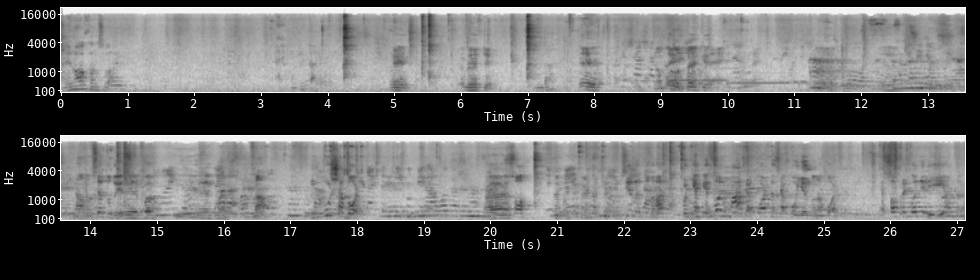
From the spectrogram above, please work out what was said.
aí eu não alcanço lá. É complicado. É. Não dá? É. Não tem. Não tem. Não, não precisa tudo isso. Não. Um puxador. É. Só. Não precisa tudo lá, porque a pessoa não abre a porta se apoiando na porta. É só para quando ele entra,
